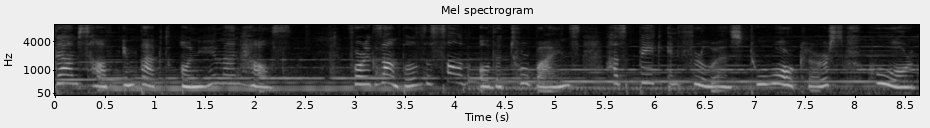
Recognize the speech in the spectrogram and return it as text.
Dams have impact on human health. For example, the sound of the turbines has big influence to workers who work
